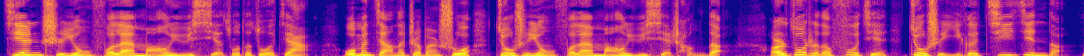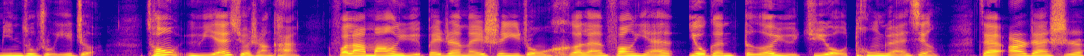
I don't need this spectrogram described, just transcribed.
坚持用弗兰芒语写作的作家。我们讲的这本书就是用弗兰芒语写成的，而作者的父亲就是一个激进的民族主义者。从语言学上看，弗拉芒语被认为是一种荷兰方言，又跟德语具有同源性。在二战时，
